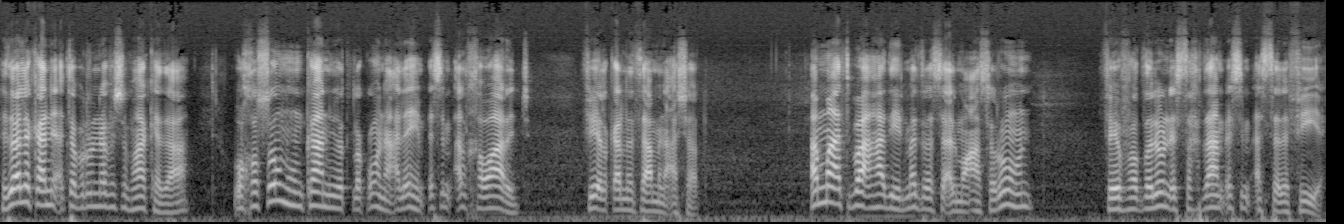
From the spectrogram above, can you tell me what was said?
هذول كانوا يعتبرون نفسهم هكذا وخصومهم كانوا يطلقون عليهم اسم الخوارج في القرن الثامن عشر. أما أتباع هذه المدرسة المعاصرون فيفضلون استخدام اسم السلفية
